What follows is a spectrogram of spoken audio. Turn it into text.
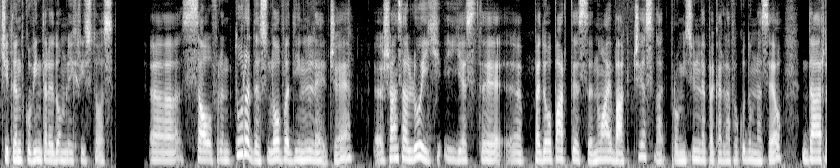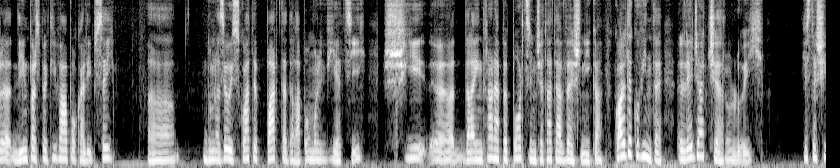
citând cuvintele Domnului Hristos, uh, sau o frântură de slovă din lege, uh, șansa lui este, uh, pe de o parte, să nu aibă acces la promisiunile pe care le-a făcut Dumnezeu, dar uh, din perspectiva Apocalipsei, Dumnezeu îi scoate partea de la pomul vieții și de la intrarea pe porți în cetatea veșnică. Cu alte cuvinte, legea cerului este și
